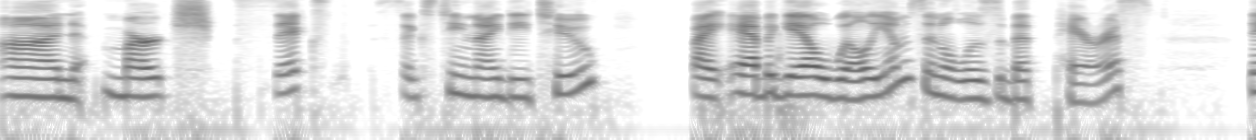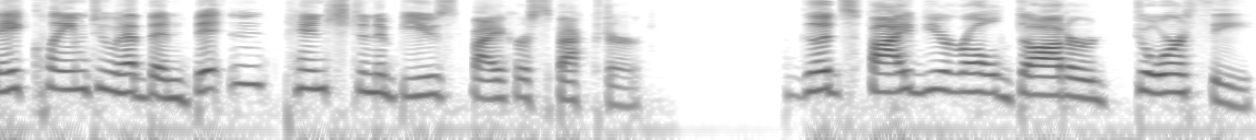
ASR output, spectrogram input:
on March 6th, 1692, by Abigail Williams and Elizabeth Parris. They claimed to have been bitten, pinched, and abused by her specter. Good's five year old daughter, Dorothy,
